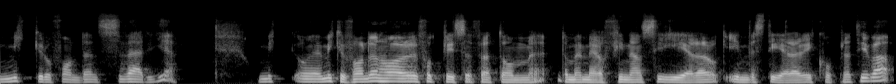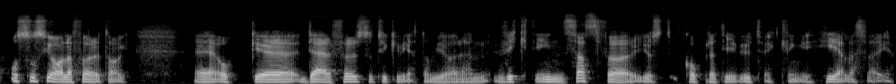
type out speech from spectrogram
Mikrofonden Sverige. Eh, Mikrofonden har fått priset för att de, de är med och finansierar och investerar i kooperativa och sociala företag. Eh, och eh, därför så tycker vi att de gör en viktig insats för just kooperativ utveckling i hela Sverige.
